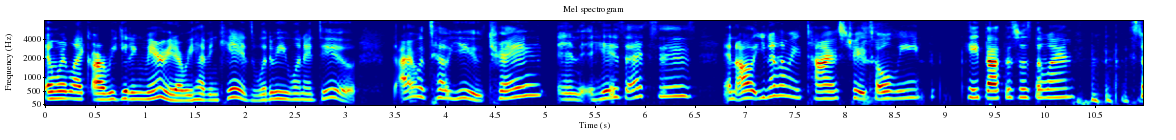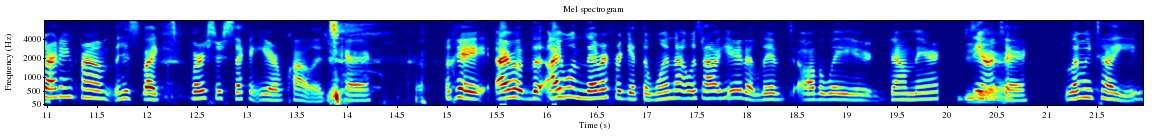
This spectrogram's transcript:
And we're like, are we getting married? Are we having kids? What do we want to do? I would tell you, Trey and his exes and all. You know how many times Trey told me he thought this was the one, starting from his like first or second year of college. Okay. Okay, I will. I will never forget the one that was out here that lived all the way down there. Yeah. Deontay, let me tell you,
